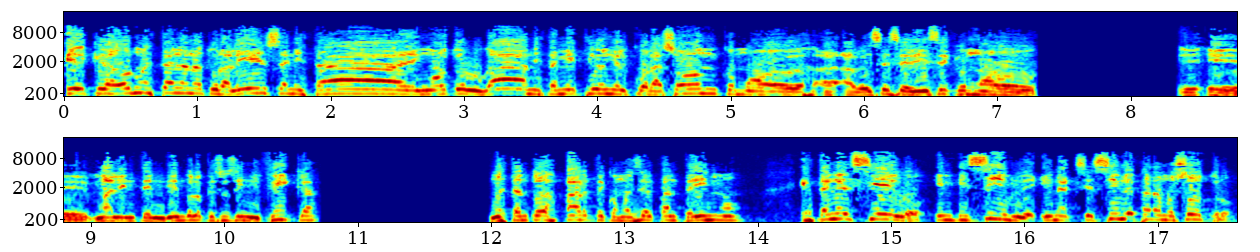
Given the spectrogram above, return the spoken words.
El Creador no está en la naturaleza, ni está en otro lugar, ni está metido en el corazón, como a, veces se dice, como eh, eh, malentendiendo lo que eso significa. No está en todas partes, como es el panteísmo está en el cielo, invisible, inaccesible para nosotros,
